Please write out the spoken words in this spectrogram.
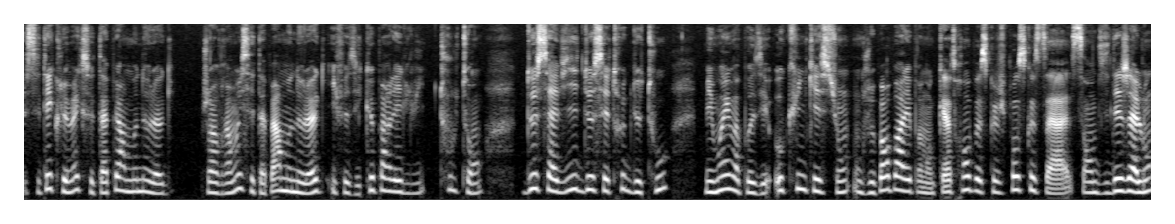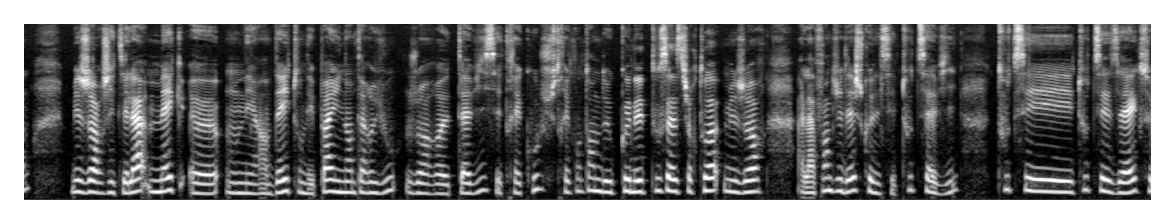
c'était que le mec se tapait un monologue. Genre vraiment, il s'est tapé un monologue, il faisait que parler de lui tout le temps, de sa vie, de ses trucs, de tout. Mais moi, il m'a posé aucune question. Donc je vais pas en parler pendant 4 ans parce que je pense que ça, ça en dit déjà long. Mais genre, j'étais là, mec, euh, on est un date, on n'est pas une interview. Genre, euh, ta vie, c'est très cool. Je suis très contente de connaître tout ça sur toi. Mais genre, à la fin du date, je connaissais toute sa vie, toutes ses, toutes ses ex,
